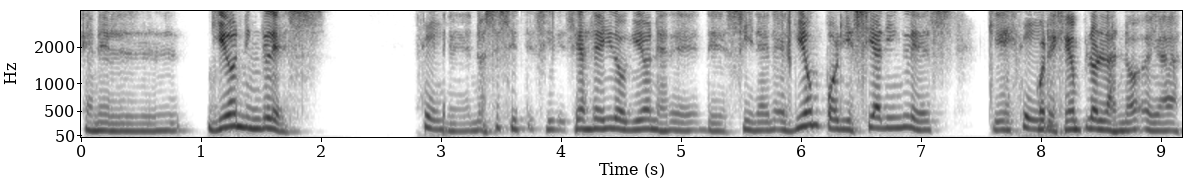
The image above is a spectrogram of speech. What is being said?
en el guion inglés. sí, Eh, no sé si, si- si has leído guiones de, de cine. El, el guion policial inglés, que es, por ejemplo, las no- eh,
